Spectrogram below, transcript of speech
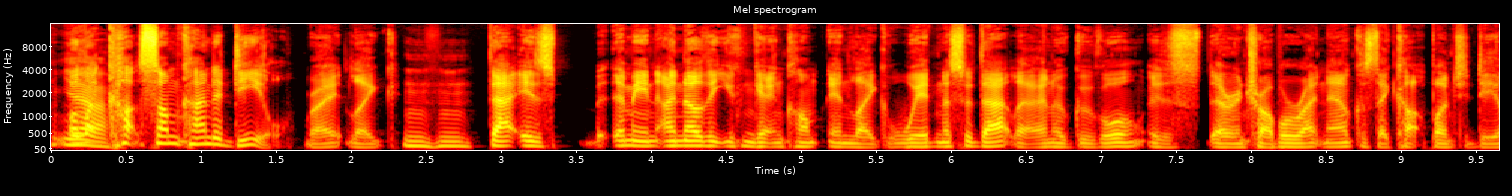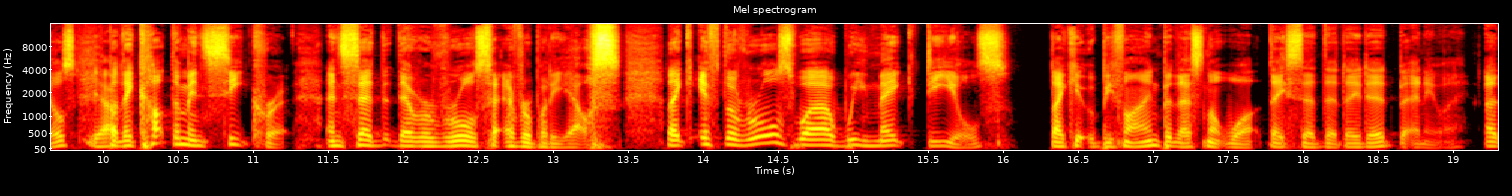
yeah. Or like cut some kind of deal, right? Like hmm that is i mean i know that you can get in com- in like weirdness with that like i know google is they're in trouble right now because they cut a bunch of deals Yeah. but they cut them in secret and said that there were rules for everybody else like if the rules were we make deals like it would be fine but that's not what they said that they did but anyway I,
